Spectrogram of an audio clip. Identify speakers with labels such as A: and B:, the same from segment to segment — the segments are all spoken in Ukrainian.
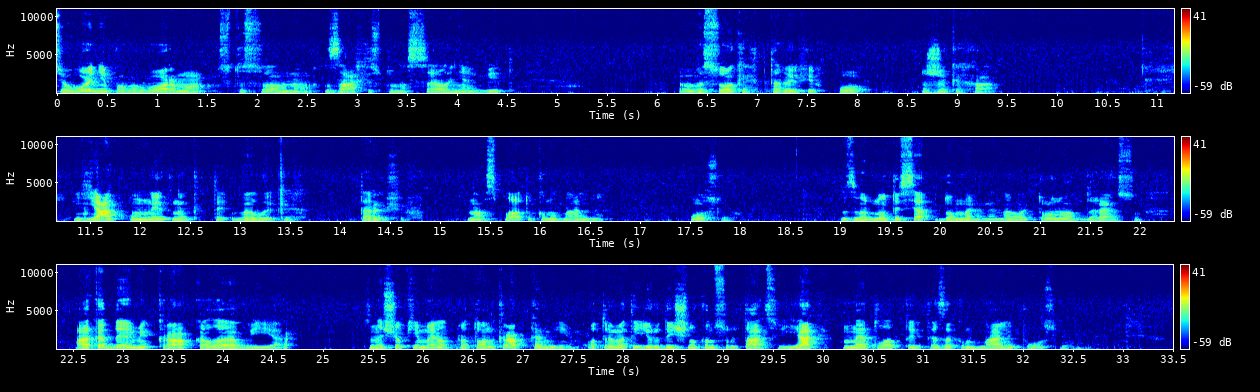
A: Сьогодні поговоримо стосовно захисту населення від високих тарифів по ЖКХ. Як уникнути великих тарифів на сплату комунальних послуг? Звернутися до мене на електронну адресу academic.lavier значок e-mail proton.me, отримати юридичну консультацію, як не платити за комунальні послуги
